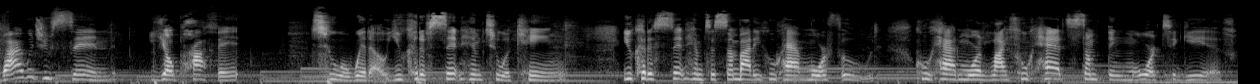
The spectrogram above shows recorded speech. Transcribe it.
why would you send your prophet to a widow? You could have sent him to a king. You could have sent him to somebody who had more food, who had more life, who had something more to give.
